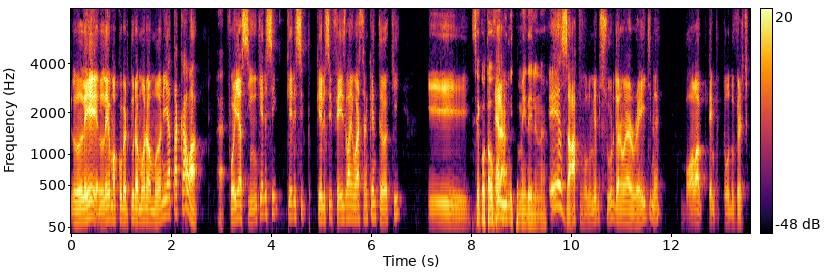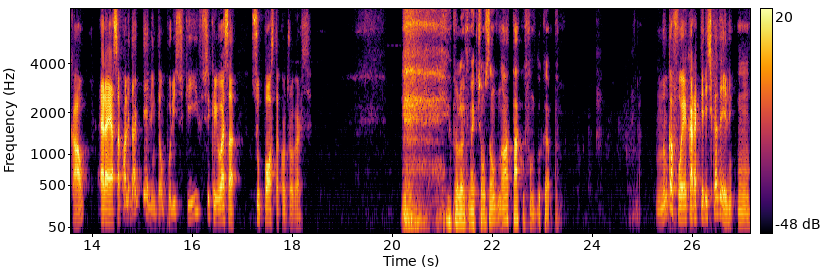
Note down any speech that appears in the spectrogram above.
Ler, ler uma cobertura mano a mano e atacar lá. É. Foi assim que ele, se, que, ele se, que ele se fez lá em Western Kentucky. E. Sem contar o volume era... também dele, né? Exato, volume absurdo, era um air raid, né? Bola o tempo todo vertical. Era essa a qualidade dele. Então, por isso que se criou essa suposta controvérsia. E o problema é que o Mac Jones não, não ataca o fundo do campo. Nunca foi a característica dele. Hum,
